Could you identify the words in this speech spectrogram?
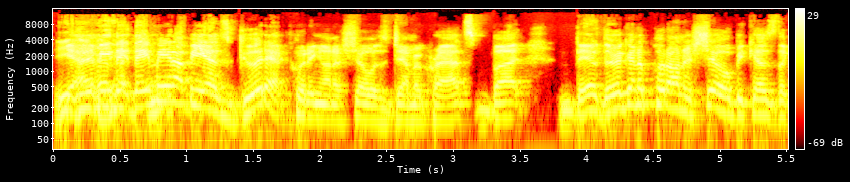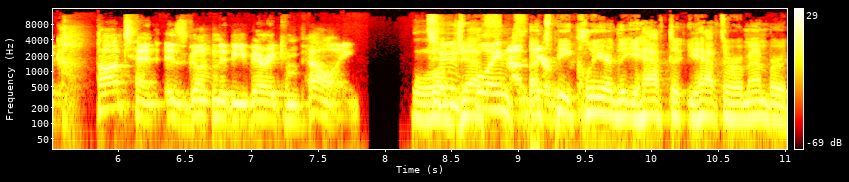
Yeah, I mean, they, they, may not be as good at putting on a show as Democrats, but they're they're going to put on a show because the content is going to be very compelling. Well, Two Jeff, points. Let's be clear that you have to you have to remember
